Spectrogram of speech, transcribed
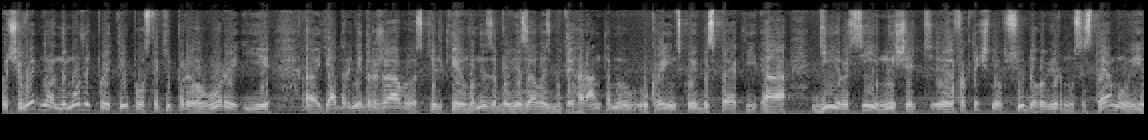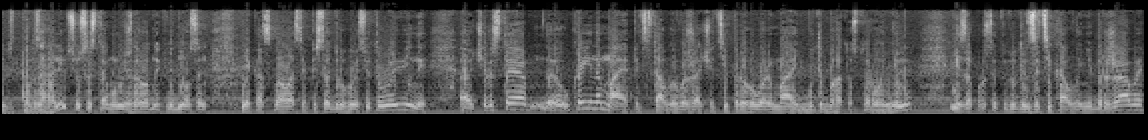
Очевидно, не можуть пройти повз такі переговори і е, ядерні держави, оскільки вони зобов'язались бути гарантами української безпеки. А дії Росії нищать е, фактично всю договірну систему і та взагалі всю систему міжнародних відносин, яка склалася після Другої світової війни. Е, Через те Україна має підстави вважати, що ці переговори мають бути багатосторонніми і запросити туди зацікавлені держави.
